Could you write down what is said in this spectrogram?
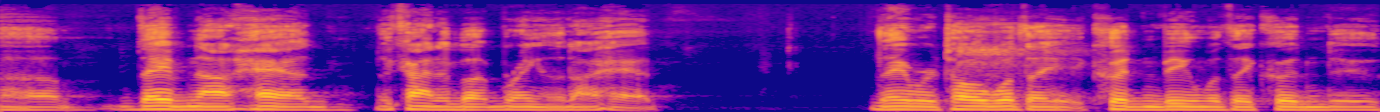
um, they've not had the kind of upbringing that I had. They were told what they couldn't be and what they couldn't do.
